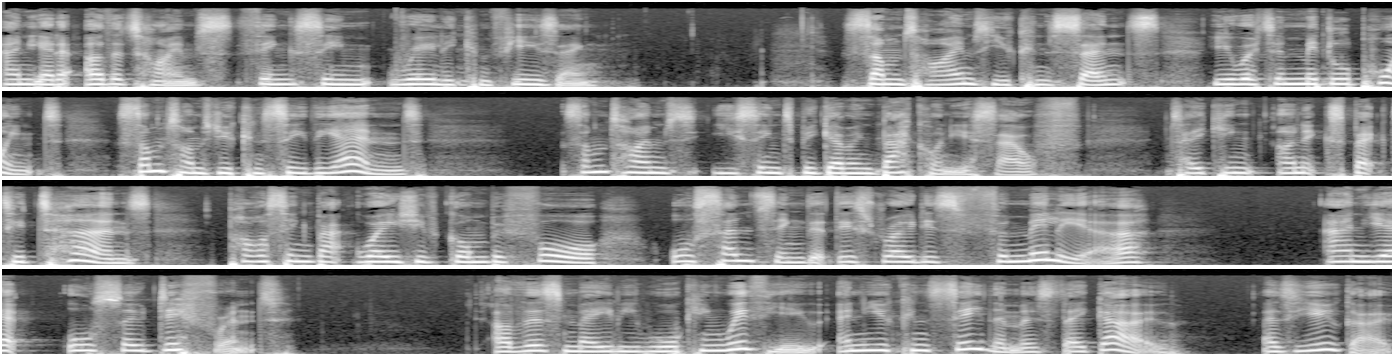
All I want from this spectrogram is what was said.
and yet at other times things seem really confusing. Sometimes you can sense you're at a middle point, sometimes you can see the end sometimes you seem to be going back on yourself, taking unexpected turns, passing back ways you've gone before, or sensing that this road is familiar and yet also different. Others may be walking with you, and you can see them as they go, as you go.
